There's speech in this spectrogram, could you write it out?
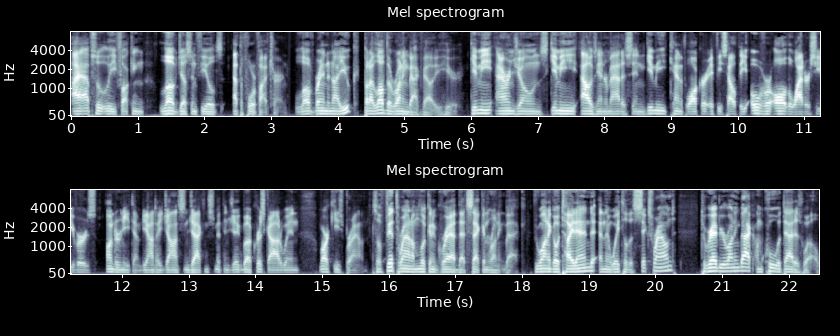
I absolutely fucking love Justin Fields at the 4 or 5 turn. Love Brandon Aiyuk, but I love the running back value here. Give me Aaron Jones, give me Alexander Mattison. give me Kenneth Walker if he's healthy over all the wide receivers underneath them Diontae Johnson, Jaxon Smith-Njigba, Chris Godwin, Marquise Brown. So, fifth round, I'm looking to grab that second running back. If you want to go tight end and then wait till the sixth round to grab your running back, I'm cool with that as well.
